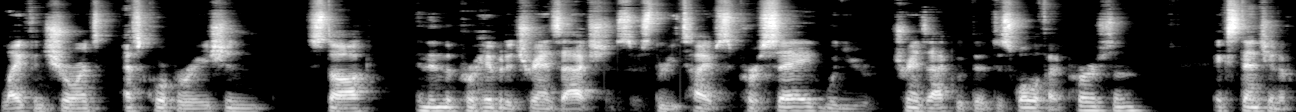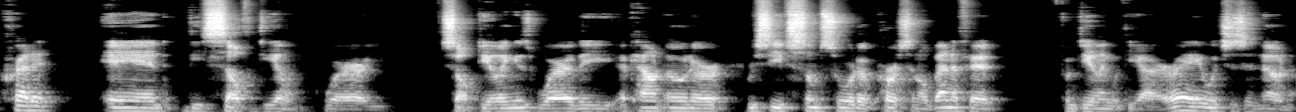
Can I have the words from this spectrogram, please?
life insurance, S corporation, stock, and then the prohibited transactions. There's three types per se when you transact with the disqualified person, extension of credit, and the self dealing, where self dealing is where the account owner receives some sort of personal benefit from dealing with the IRA, which is a no no.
